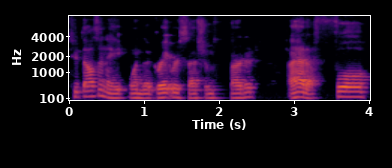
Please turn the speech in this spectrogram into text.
2008, when the Great Recession started, I had a full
